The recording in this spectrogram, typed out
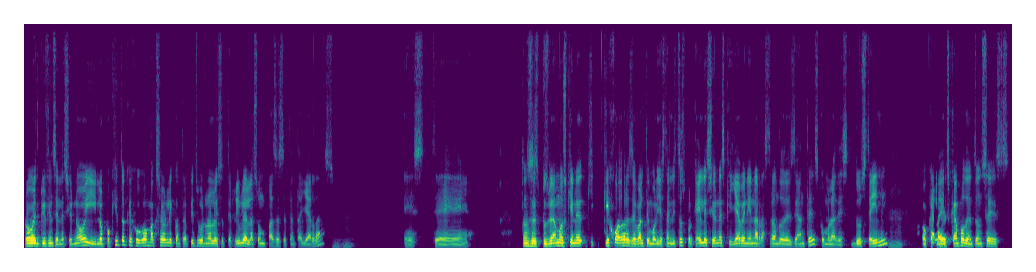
Robert Griffin se lesionó y lo poquito que jugó Max Early contra Pittsburgh no lo hizo terrible, lanzó un pase de 70 yardas. Este. Entonces, pues veamos quién qué jugadores de Baltimore ya están listos, porque hay lesiones que ya venían arrastrando desde antes, como la de Deuce Staley o Calais Campbell. Entonces,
